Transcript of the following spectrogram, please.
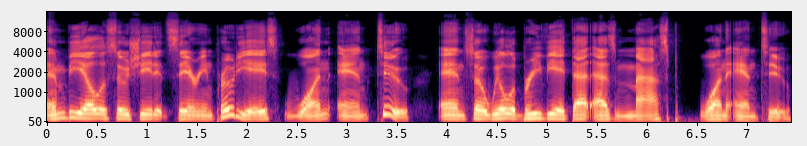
MBL associated serine protease 1 and 2. And so we'll abbreviate that as MASP 1 and 2.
